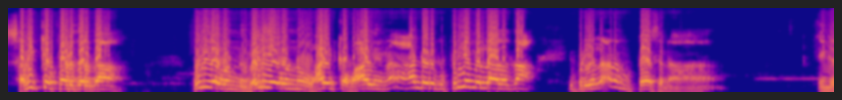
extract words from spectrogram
சவிக்கப்படுதல் தான். உள்ள ஒண்ணு வெளியே ஒண்ணு வாழ்க்கை வாழுனா ஆண்டவருக்கு பிரியம் இல்லாததான் இப்படியெல்லாம் நம்ம பேசினா எங்க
